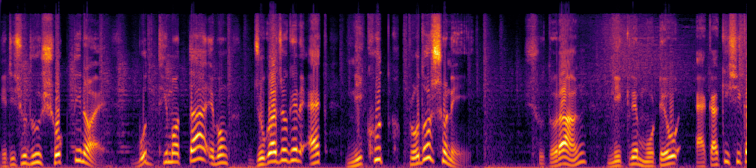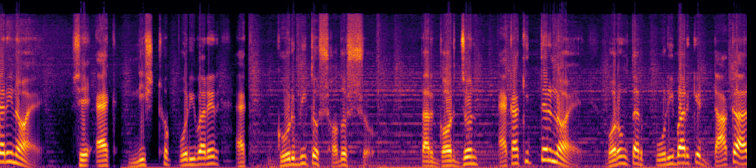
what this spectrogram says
এটি শুধু শক্তি নয়, বুদ্ধিমত্তা এবং যোগাযোগের এক নিখুঁত প্রদর্শনী। সুতরাং নিকড়ে মোটেও একাকী শিকারী নয়, সে এক নিষ্ঠ পরিবারের এক গর্বিত সদস্য। তার গর্জন একাকিত্বের নয়, বরং তার পরিবারকে ডাকার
